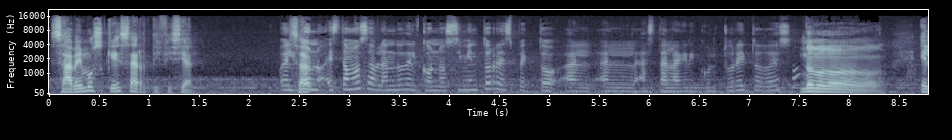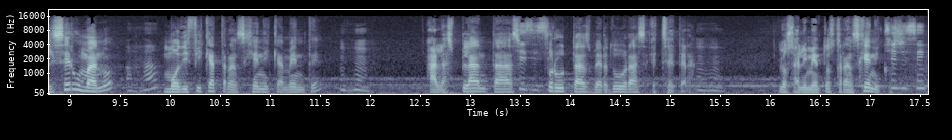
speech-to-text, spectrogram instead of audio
Sabemos que es artificial. El estamos hablando del conocimiento respecto al, al- hasta la agricultura y todo eso. No, no, no, no, no. El ser humano Ajá. modifica transgénicamente a las plantas, Sí, sí, sí. frutas, verduras, etcétera. ujú. Los alimentos transgénicos. Sí, sí, sí.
